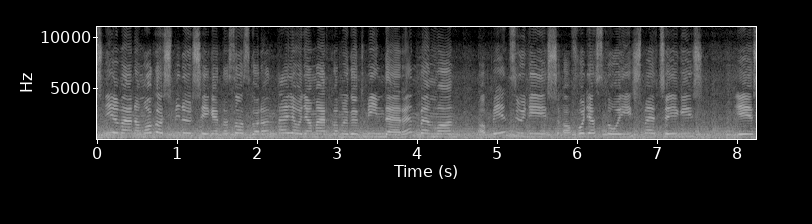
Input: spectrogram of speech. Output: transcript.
és nyilván a magas minőséget az azt garantálja, hogy a márka mögött minden rendben van, a pénzügy is, a fogyasztói ismertség is, és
